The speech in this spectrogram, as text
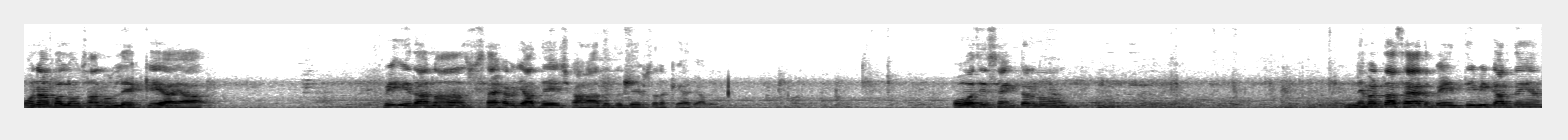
ਉਹਨਾਂ ਵੱਲੋਂ ਸਾਨੂੰ ਲਿਖ ਕੇ ਆਇਆ ਵੀ ਇਹਦਾ ਨਾਂ ਸਾਹਿਬਜ਼ਾਦੇ ਸ਼ਹਾਦਤ ਦਿਵਸ ਰੱਖਿਆ ਜਾਵੇ। ਉਹ ਅਸੀਂ ਸੈਂਟਰ ਨੂੰ ਨਿਮਰਤਾ ਸਹਿਤ ਬੇਨਤੀ ਵੀ ਕਰਦੇ ਹਾਂ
